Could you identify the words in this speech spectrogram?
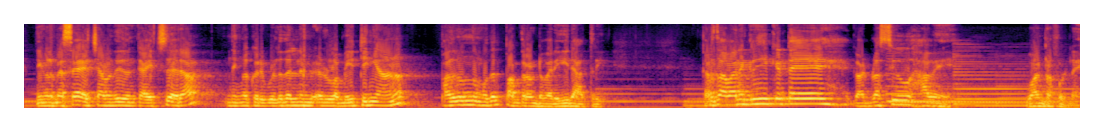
നിങ്ങൾ മെസ്സേജ് അയച്ചാൽ മതി നിങ്ങൾക്ക് അയച്ചു തരാം. നിങ്ങൾക്കൊരു വിടുതലിന് ഉള്ള മീറ്റിംഗ് ആണ് പതിനൊന്ന് മുതൽ പന്ത്രണ്ട് വരെ ഈ രാത്രി. കർത്താവ് അനുഗ്രഹിക്കട്ടെ. God bless you have a wonderful day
